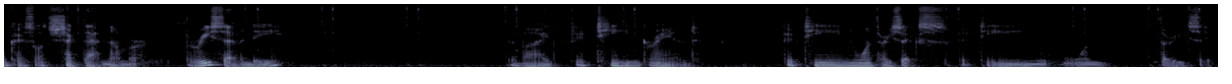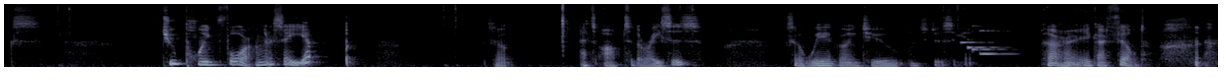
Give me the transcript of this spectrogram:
Okay, so let's check that number. 370 divide 15 grand. 15 136. 15 136. 2.4. I'm going to say yep. So that's off to the races. So we are going to, let's do this again. All right, it got filled.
